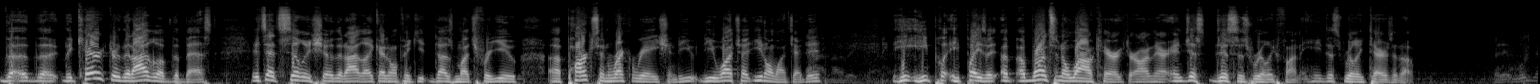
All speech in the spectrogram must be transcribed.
The the the character that I love the best, it's that silly show that I like. I don't think it does much for you. Uh, Parks and Recreation. Do you do you watch that? You don't watch that, do you? He he he plays a, a, a once in a while character on there, and just this is really funny. He just really tears it up. But it wouldn't.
